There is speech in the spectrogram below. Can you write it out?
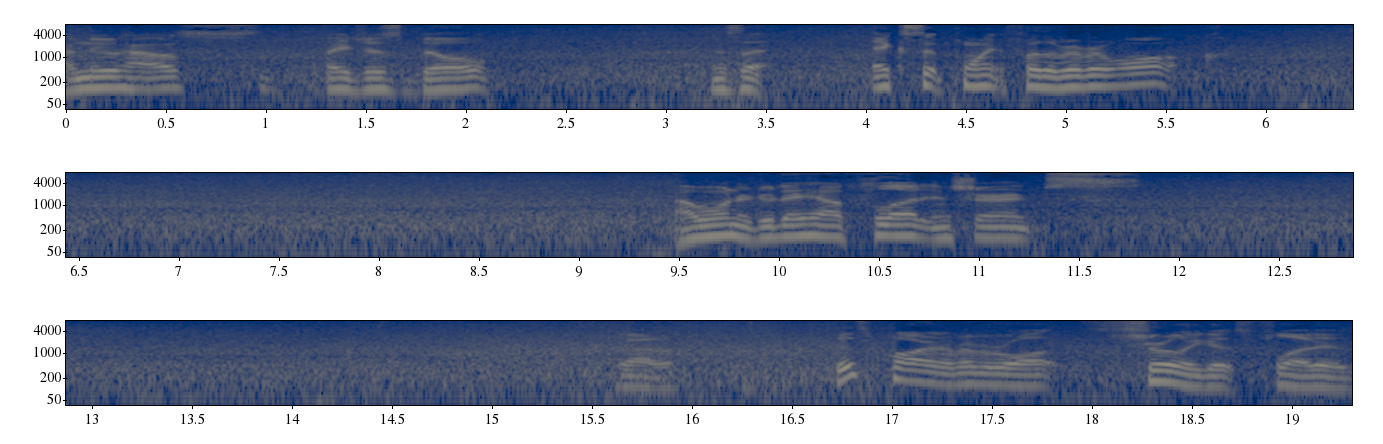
A new house they just built. It's an exit point for the Riverwalk. I wonder, do they have flood insurance? Yeah, this part of Riverwalk surely gets flooded.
